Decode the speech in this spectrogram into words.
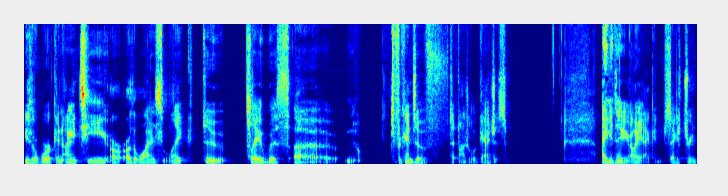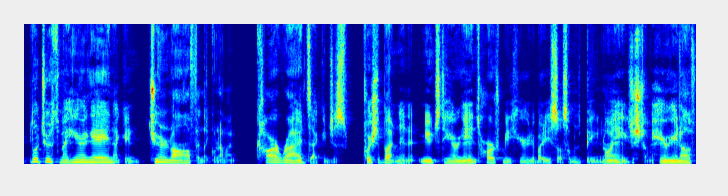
either work in IT or otherwise like to play with uh, you know different kinds of technological gadgets. I can you, oh yeah, I can, I can stream Bluetooth to my hearing aid, and I can tune it off, and like when I'm on car rides, I can just push the button and it mutes the hearing aid. It's hard for me to hear anybody, so someone's being annoying, I just shut my hearing aid off.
